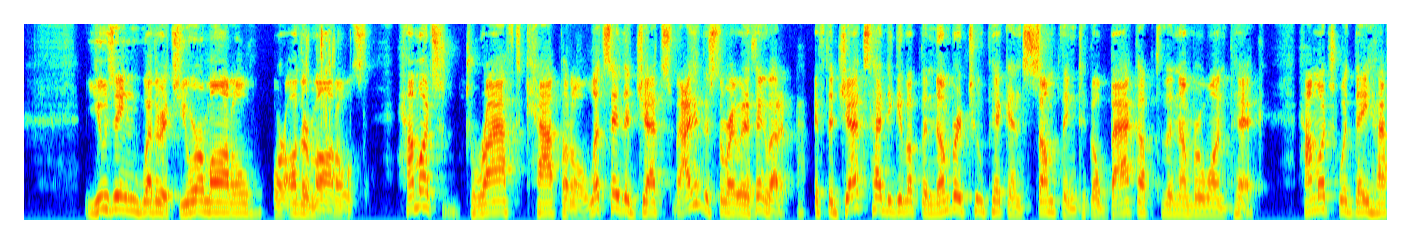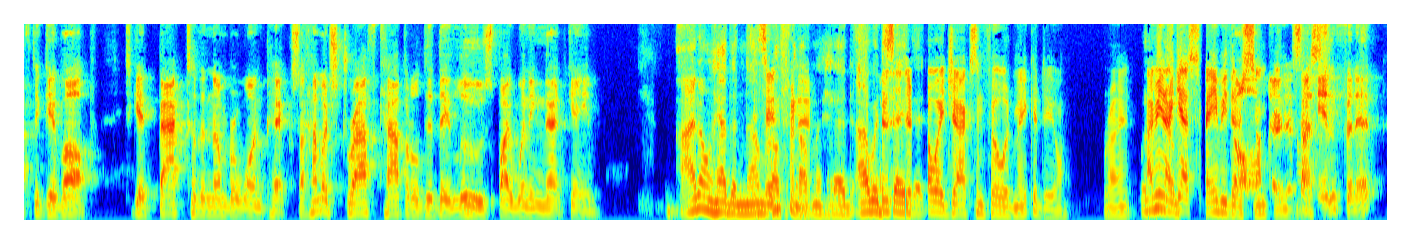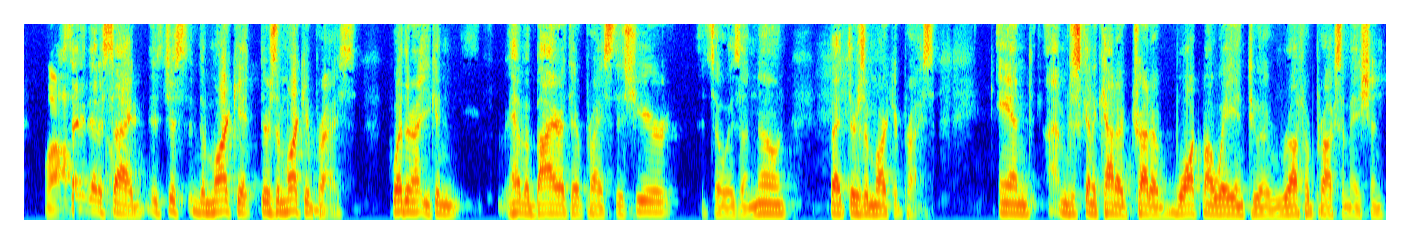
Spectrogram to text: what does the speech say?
Using whether it's your model or other models, how much draft capital? Let's say the Jets. I think this is the right way to think about it. If the Jets had to give up the number two pick and something to go back up to the number one pick, how much would they have to give up? To get back to the number one pick. So, how much draft capital did they lose by winning that game? I don't have the number off the top of my head. I would say that no way Jacksonville would make a deal, right? Well, I mean, I guess maybe there's no, something. It's not infinite. Well, setting that aside, it's just the market. There's a market price. Whether or not you can have a buyer at their price this year, it's always unknown. But there's a market price, and I'm just going to kind of try to walk my way into a rough approximation.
